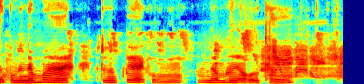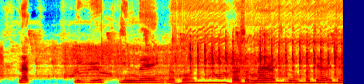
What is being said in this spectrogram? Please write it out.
ซึ่งผมแนะนำว่าตัวแรกผมแนะนำให้เอารถถังหนักหรือยิงแรงมาก่อนเพราะส่วนมากคนเขาจะใช้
